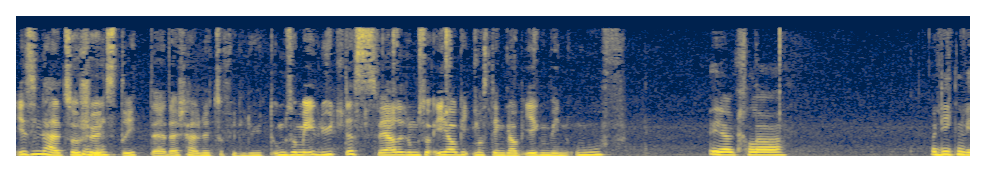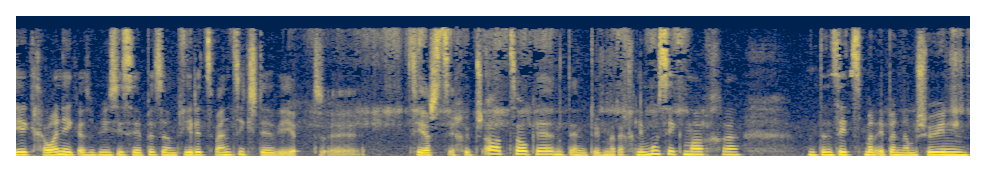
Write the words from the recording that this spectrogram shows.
Ihr sind halt so schön das Dritte, da ist halt nicht so viele Leute. Umso mehr Leute es werden, umso eher gibt man es dann, glaube ich, irgendwann auf. Ja, klar. Und irgendwie, keine Ahnung, also bei uns ist es eben so, am 24. wird äh, zuerst sich hübsch angezogen, dann tun wir ein bisschen Musik machen und dann sitzt man eben am schön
